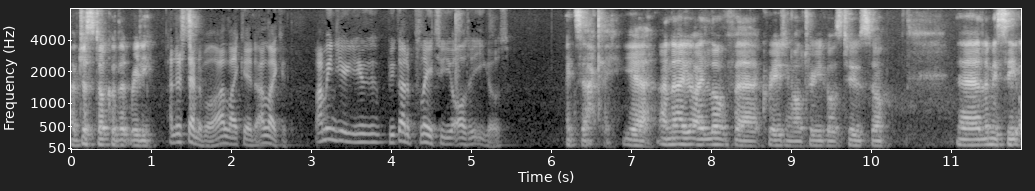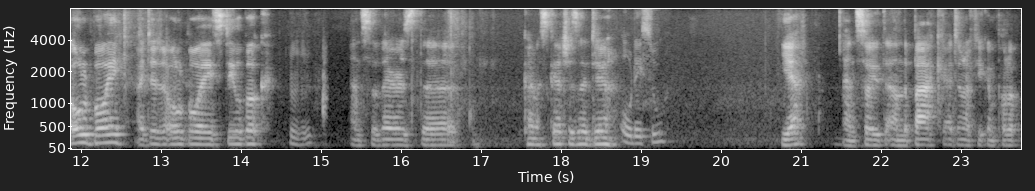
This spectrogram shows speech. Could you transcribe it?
I've just stuck with it. Really, Understandable. I like it. I like it. I mean, you you you got to play to your alter egos. exactly. Yeah, and I I love uh, creating alter egos too. So, uh, let me see. Old boy, I did an old boy steelbook, Mm-hmm. and so there's the kind of sketches I do. Odesu. Yeah, and so on the back, I don't know if you can pull up.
